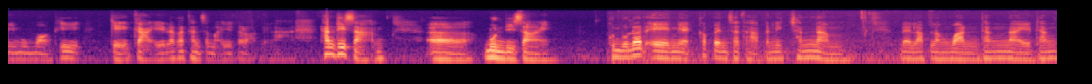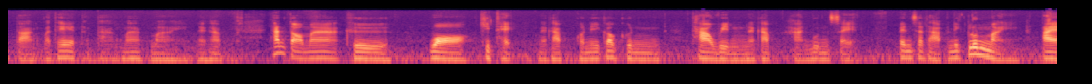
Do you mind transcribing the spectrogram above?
มีมุมมองที่ เก๋ไก๋แล้วก็ทันสมัยอยู่ตลอดเวลา ท่านที่3บุญดีไซน์ คุณบุญเลิศเองเนี่ยก็เป็นสถาปนิกชั้นนำได้รับรางวัลทั้งในทั้งต่างประเทศต่างๆ มากมายนะครับ ท่านต่อมาคือวอลคิเทคนะครับคนนี้ก็คุณทาวินนะครับหานบุญเศษ เป็นสถาปนิกรุ่นใหม่ แต่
